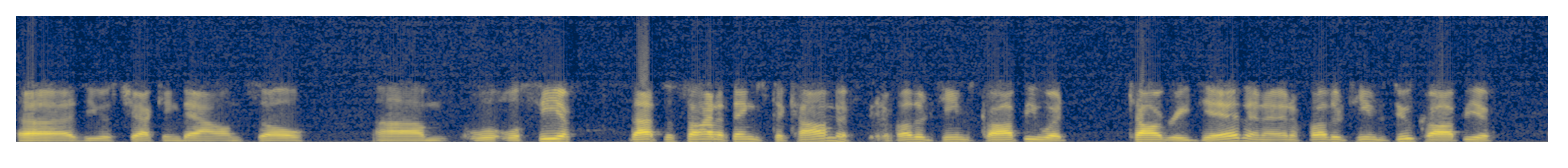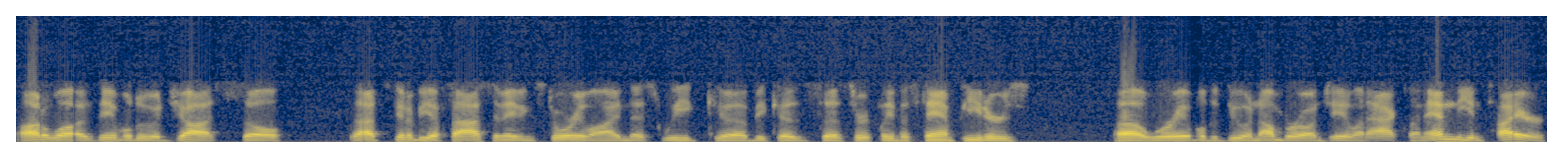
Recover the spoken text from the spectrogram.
uh, as he was checking down. So um, we'll, we'll see if that's a sign of things to come. If, if other teams copy what Calgary did, and, and if other teams do copy, if Ottawa is able to adjust. So that's going to be a fascinating storyline this week uh, because uh, certainly the Stampeders uh, were able to do a number on Jaelon Acklin and the entire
